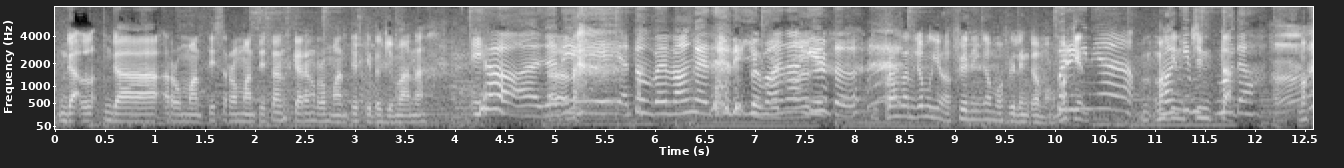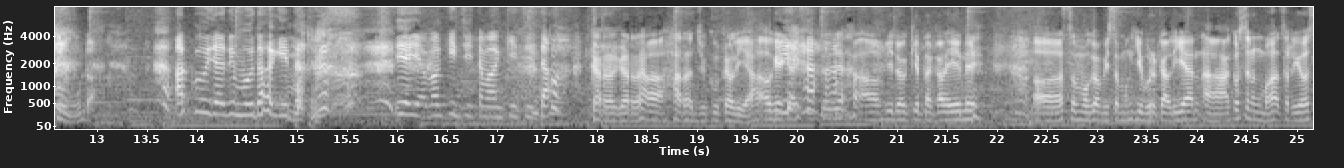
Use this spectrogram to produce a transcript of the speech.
nggak nggak romantis romantisan sekarang romantis gitu gimana? Iya, jadi ya tumben banget jadi gimana Tumben gitu. Perasaan kamu gimana? Feeling kamu, feeling kamu? Makin Beringnya makin cinta. muda. makin muda. Aku jadi muda gitu. Iya iya makin cinta makin cinta. Gara-gara Harajuku kali ya. Oke guys, Iya. itu ya uh, video kita kali ini. Uh, semoga bisa menghibur kalian. Uh, aku seneng banget serius.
